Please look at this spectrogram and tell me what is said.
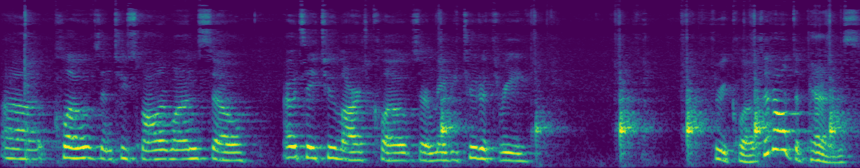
uh, cloves and two smaller ones. So I would say two large cloves or maybe two to three, three cloves. It all depends.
